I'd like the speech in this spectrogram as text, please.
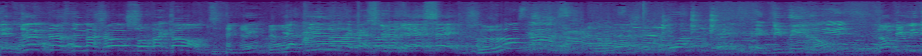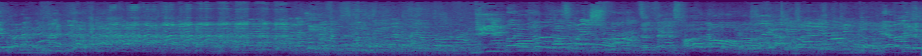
Les deux places de major sont vacantes. Y a-t-il des personnes intéressées oh. Et puis oui, non Non, puis oui n'est pas là. Oh non, il n'y a plus d'eau.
